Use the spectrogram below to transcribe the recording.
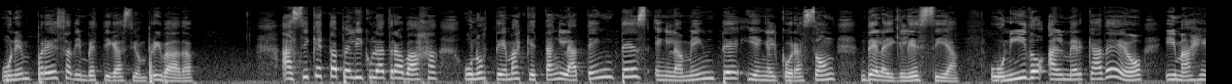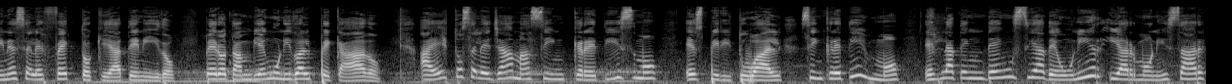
una empresa de investigación privada. Así que esta película trabaja unos temas que están latentes en la mente y en el corazón de la iglesia. Unido al mercadeo, imagínese el efecto que ha tenido, pero también unido al pecado. A esto se le llama sincretismo espiritual. Sincretismo es la tendencia de unir y armonizar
